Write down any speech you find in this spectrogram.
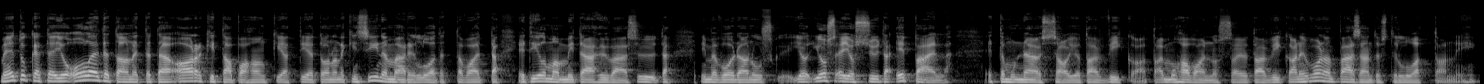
Me etukäteen jo oletetaan, että tämä arkitapa hankkia tietoa on ainakin siinä määrin luotettava, että, että ilman mitään hyvää syytä, niin me voidaan uskoa, jos ei ole syytä epäillä, että mun näössä on jotain vikaa tai mun havainnossa on jotain vikaa, niin voidaan pääsääntöisesti luottaa niihin.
